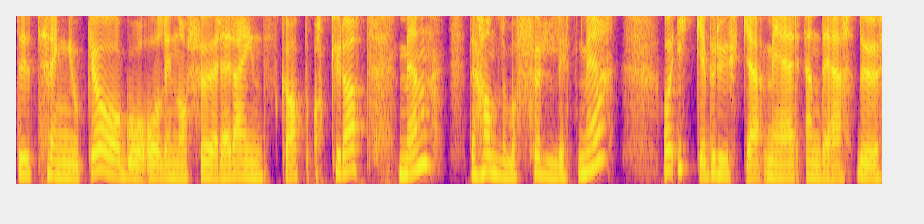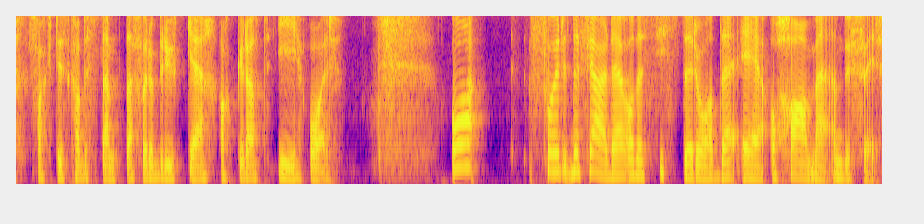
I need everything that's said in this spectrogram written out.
Du trenger jo ikke å gå all in og føre regnskap akkurat, men det handler om å følge litt med, og ikke bruke mer enn det du faktisk har bestemt deg for å bruke akkurat i år. Og for det fjerde og det siste rådet er å ha med en buffer.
